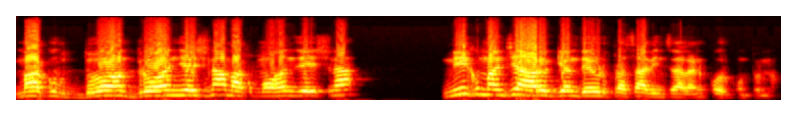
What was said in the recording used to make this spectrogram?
మాకు ద్రోహం ద్రోహం చేసినా మాకు మోహం చేసినా నీకు మంచి ఆరోగ్యం దేవుడు ప్రసాదించాలని కోరుకుంటున్నాం.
